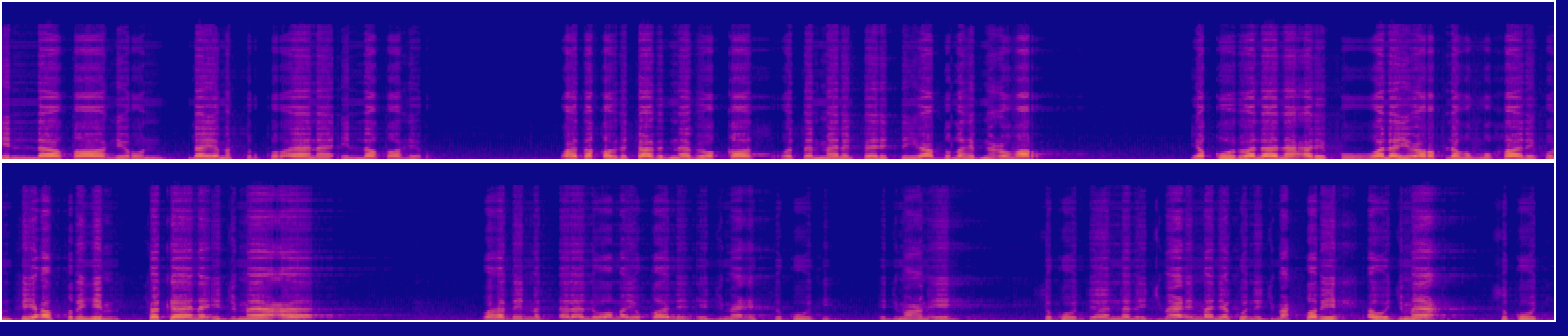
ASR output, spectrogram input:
إلا طاهر. لا يمس القرآن إلا طاهر. وهذا قول سعد بن أبي وقاص وسلمان الفارسي وعبد الله بن عمر. يقول ولا نعرف ولا يعرف لهم مخالف في عصرهم فكان إجماعا. وهذه المسألة اللي هو ما يقال الإجماع السكوتي. إجماع إيه؟ سكوتي لأن الإجماع إما أن يكون إجماع صريح أو إجماع سكوتي.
